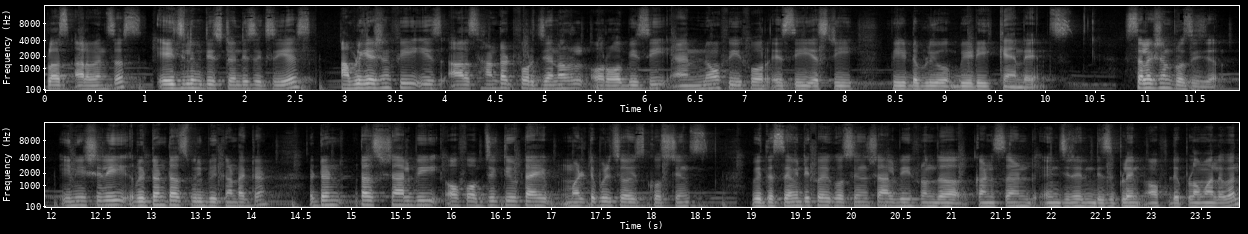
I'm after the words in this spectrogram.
plus allowances. Age limit is 26 years. Application fee is Rs 100 for general or OBC and no fee for SC, ST, PWBD candidates. Selection procedure. Initially, written test will be conducted. Written test shall be of objective type multiple choice questions with the 75 questions shall be from the concerned engineering discipline of diploma level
